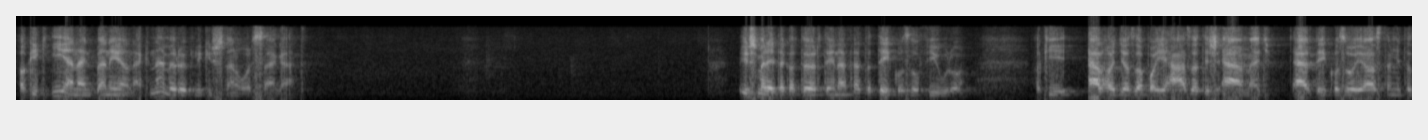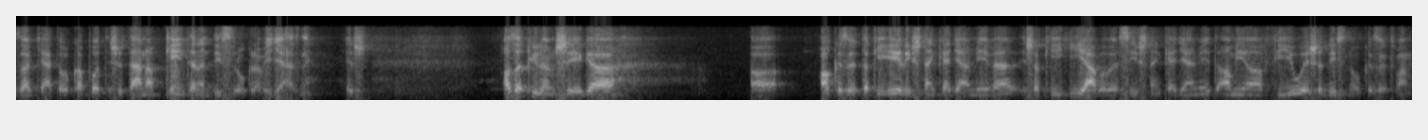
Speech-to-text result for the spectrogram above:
akik ilyenekben élnek, nem öröklik Isten országát. Ismeritek a történetet a tékozó fiúról, aki elhagyja az apai házat, és elmegy, eltékozolja azt, amit az atyától kapott, és utána kénytelen disztrókra vigyázni. És az a különbség a, a, a között, aki él Isten kegyelmével, és aki hiába veszi Isten kegyelmét, ami a fiú és a disznó között van.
